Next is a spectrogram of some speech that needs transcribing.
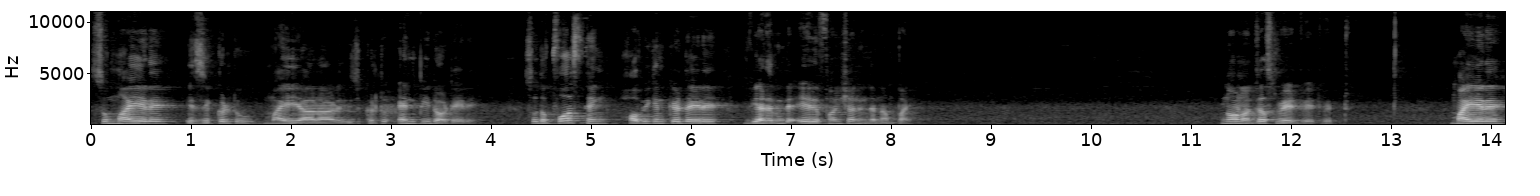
So my array is equal to my arr is equal to np dot array. So the first thing how we can create the array? We are having the array function in the numpy. No no just wait wait wait my array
